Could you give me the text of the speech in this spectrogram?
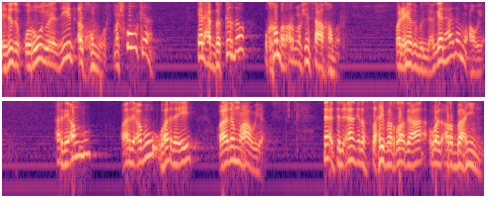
يزيد القرود ويزيد الخمور. مشهور كان. يلعب بالقردة وخمر 24 ساعة خمر. والعياذ بالله. قال هذا معاوية. هذه أمه وهذا أبوه وهذا إيه؟ وهذا معاوية. نأتي الآن إلى الصحيفة الرابعة والأربعين.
